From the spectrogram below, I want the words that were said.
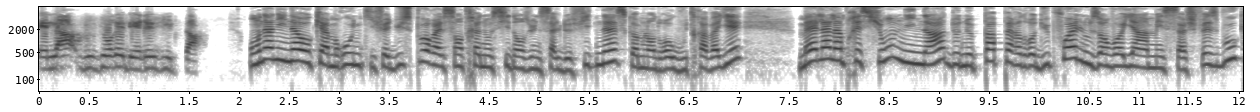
Et là, vous aurez des résultats. On a Nina au Cameroun qui fait du sport, elle s'entraîne aussi dans une salle de fitness comme l'endroit où vous travaillez. Mais elle a l'impression, Nina, de ne pas perdre du poids. Elle nous envoyait un message Facebook.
